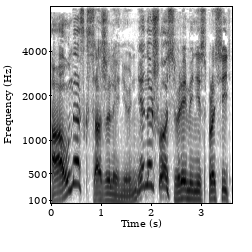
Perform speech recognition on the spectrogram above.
А у нас, к сожалению, не нашлось времени спросить,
